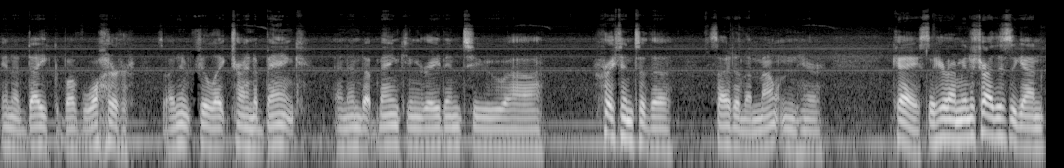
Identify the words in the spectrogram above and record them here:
in a dike above water, so I didn't feel like trying to bank and end up banking right into, uh, right into the side of the mountain here. Okay, so here I'm going to try this again.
